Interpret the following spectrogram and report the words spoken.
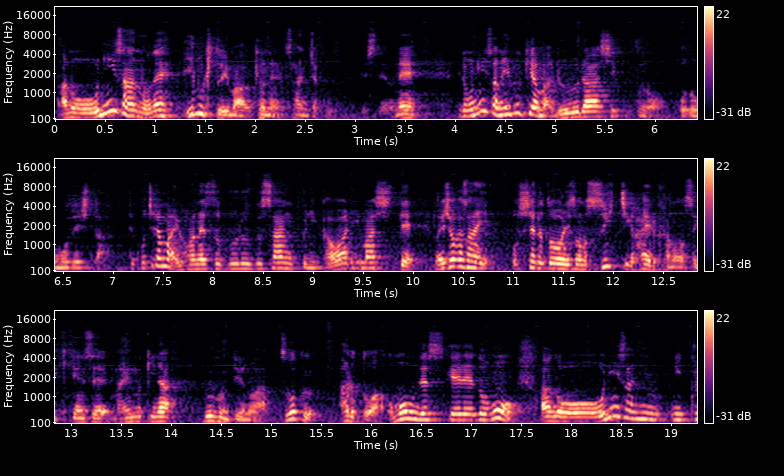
あのお兄さんのね伊吹という馬は去年3着でしたよね。でお兄さんの伊吹はまあルーラーシップの子供でした。でこちらまあヨハネスブルグ3区に変わりまして、まあ、吉岡さんおっしゃる通りそのスイッチが入る可能性危険性前向きな部分っていうのはすごくあるとは思うんですけれどもあのお兄さんに比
